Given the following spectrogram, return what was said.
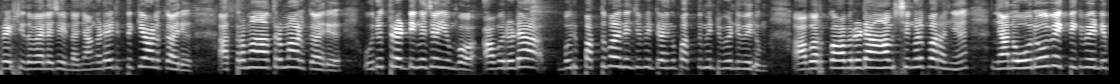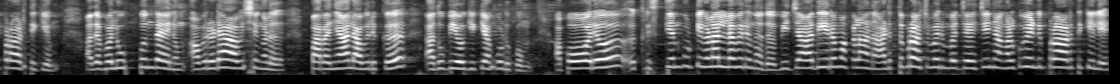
പ്രേക്ഷിത വേല ചെയ്യണ്ട. ഞങ്ങളുടെ അരുത്തിക്ക് ആൾക്കാർ അത്രമാത്രം ആൾക്കാർ ഒരു ത്രെഡിങ് ചെയ്യുമ്പോൾ അവരുടെ ഒരു പത്ത് പതിനഞ്ച് മിനിറ്റ് അല്ലെങ്കിൽ പത്ത് മിനിറ്റ് വേണ്ടി വരും. അവർക്ക് അവരുടെ ആവശ്യങ്ങൾ പറഞ്ഞ് ഞാൻ ഓരോ വ്യക്തിക്ക് വേണ്ടി പ്രാർത്ഥിക്കും. അതേപോലെ ഉപ്പും തേനും അവരുടെ ആവശ്യങ്ങൾ പറഞ്ഞാൽ അവർക്ക് അത് ഉപയോഗിക്കാൻ കൊടുക്കും. അപ്പോൾ ഓരോ ക്രിസ്ത്യൻ കുട്ടികളല്ല വരുന്നത്. വിജാതീര മക്കളാണ്. അടുത്ത പ്രാവശ്യം വരുമ്പോൾ ചേച്ചി ഞങ്ങൾക്ക് വേണ്ടി പ്രാർത്ഥിക്കില്ലേ?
